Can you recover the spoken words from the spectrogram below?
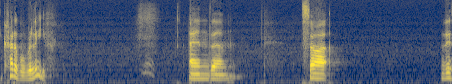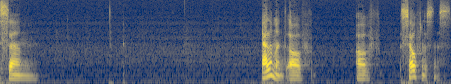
incredible relief. And um, so uh, this um, element of of selflessness,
